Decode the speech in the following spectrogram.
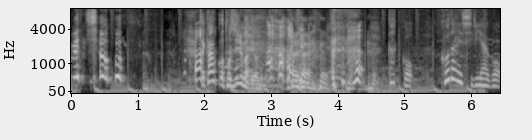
めっちゃ面白い。じゃあカッコ閉じるまで読んで。かっこ古代シリア語。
